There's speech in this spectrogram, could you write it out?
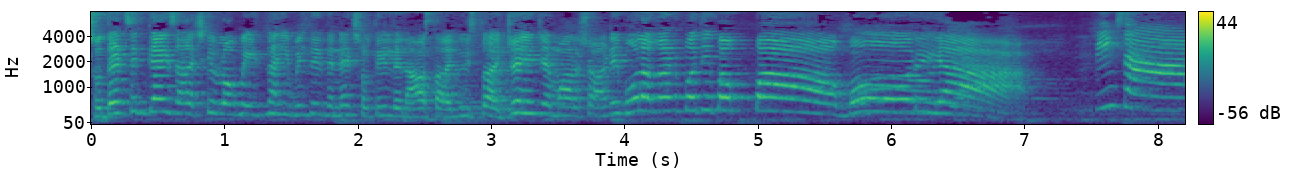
so that's it guys आज के ब्लॉग में इतना ही। मिलते हैं नेक्स्ट होती है नाश्ता जय हिंद जय महाराष्ट्र। आणि बोला गणपति बप्पा। मोरया। Out.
